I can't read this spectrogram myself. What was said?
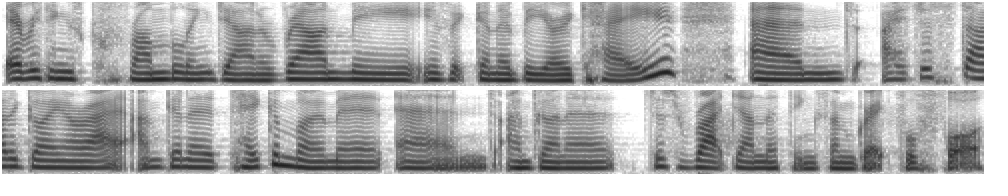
everything's crumbling down around me? Is it going to be okay? And I just started going, all right, I'm going to take a moment and I'm going to just write down the things I'm grateful for.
